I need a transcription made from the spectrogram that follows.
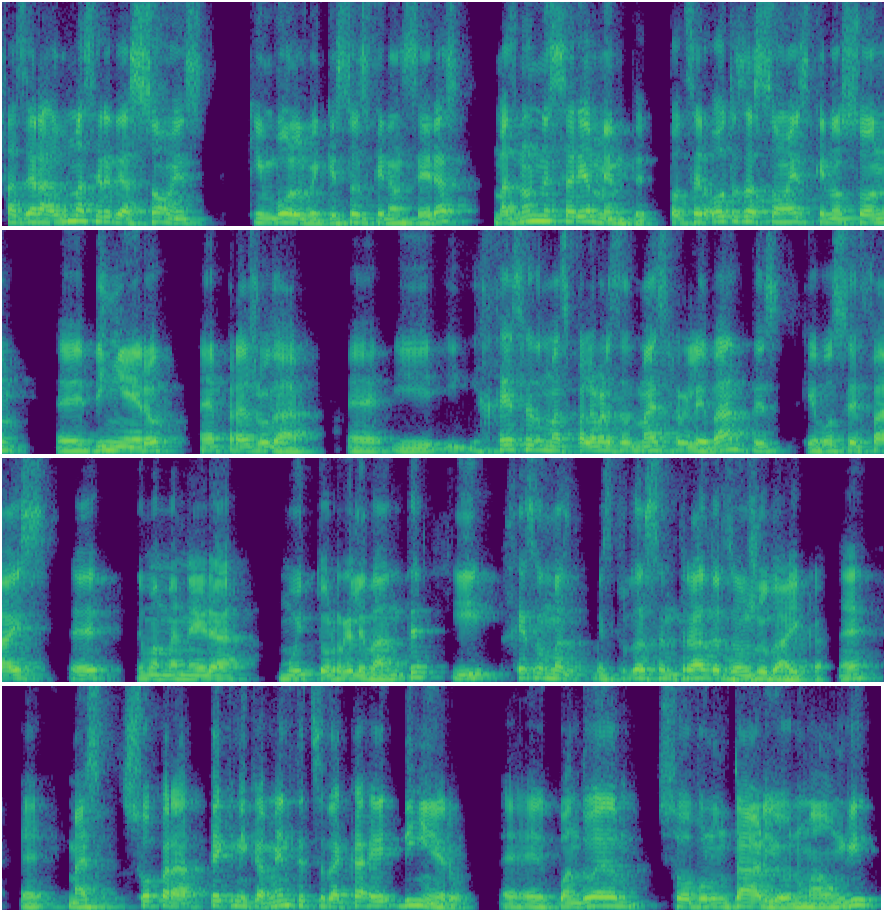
fazer alguma série de ações que envolvem questões financeiras, mas não necessariamente. Pode ser outras ações que não são eh, dinheiro né, para ajudar. É, e, e é umas palavras mais relevantes que você faz é, de uma maneira muito relevante e é uma estrutura central da religião judaica. É, mas só para, tecnicamente, tzedakah é dinheiro. Quando eu sou voluntário numa ONG,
